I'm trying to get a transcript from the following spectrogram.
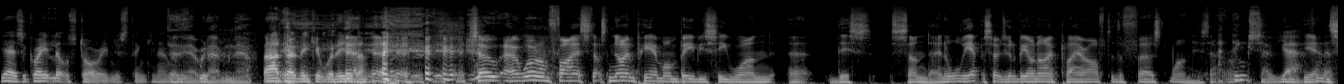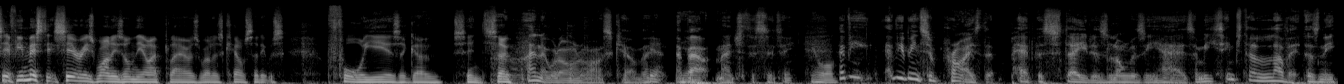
yeah, it's a great little story and just think you know. Don't we- think that would happen now. I don't think it would either. So, uh, World on Fire starts 9 pm on BBC One uh, this Sunday, and all the episodes are going to be on iPlayer after the first one. Is that I right? think so. Yeah. I Yeah, think and that's so if you missed it, series one is on the iPlayer as well as Cel said. It was four years ago since. So I know what I want to ask Cel then Yeah. about Manchester City. Have you have you been surprised that Pep has stayed as long as he has? I mean, he seems to love it, doesn't he?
